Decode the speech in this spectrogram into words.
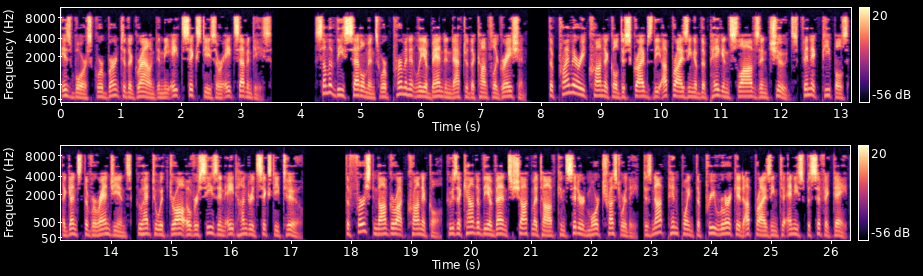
Izborsk were burnt to the ground in the 860s or 870s. Some of these settlements were permanently abandoned after the conflagration. The primary chronicle describes the uprising of the pagan Slavs and Chudes Finnic peoples against the Varangians, who had to withdraw overseas in 862. The first Novgorod chronicle, whose account of the events Shakhmatov considered more trustworthy, does not pinpoint the pre-Rurikid uprising to any specific date.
